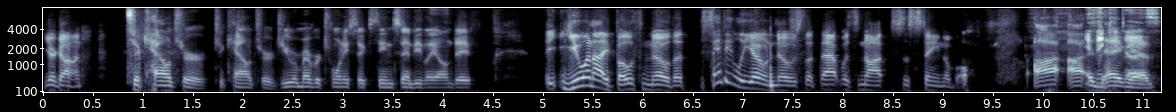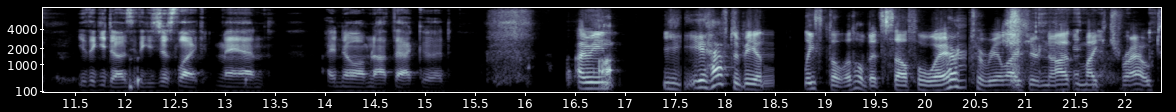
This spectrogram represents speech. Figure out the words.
you're gone. To counter, to counter. Do you remember 2016 Sandy Leon, Dave? you and I both know that Sandy Leon knows that that was not sustainable. I, I, You think hey, he does? man. You think he does? You think he's just like, man, I know I'm not that good. I mean, Uh, you, you have to be at least a little bit self-aware to realize you're not Mike Trout.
